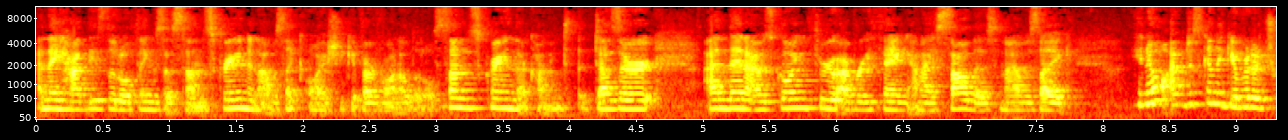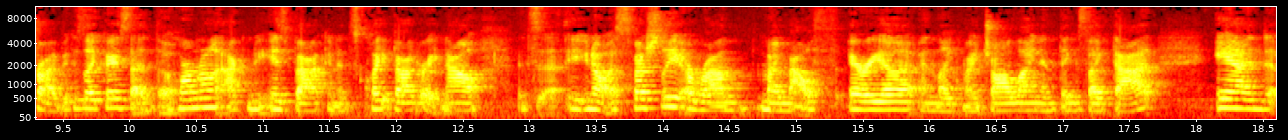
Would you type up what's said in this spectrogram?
and they had these little things of sunscreen and I was like, oh, I should give everyone a little sunscreen. They're coming to the desert. And then I was going through everything and I saw this and I was like, you know, I'm just gonna give it a try because like I said, the hormonal acne is back and it's quite bad right now. It's, you know, especially around my mouth area and like my jawline and things like that. And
